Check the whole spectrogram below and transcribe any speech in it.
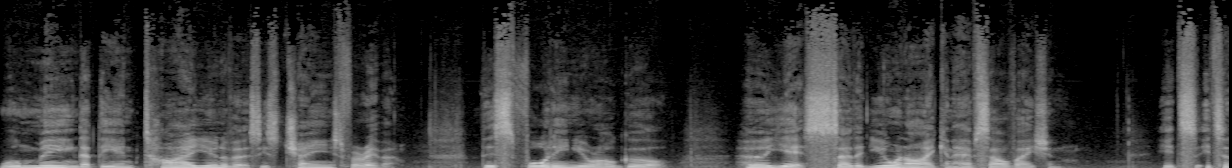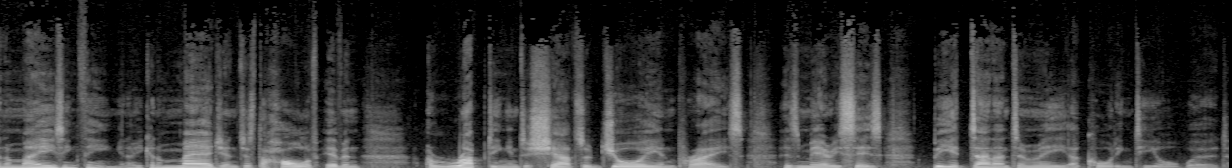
will mean that the entire universe is changed forever. This 14 year old girl, her yes, so that you and I can have salvation. It's, it's an amazing thing. You know, you can imagine just the whole of heaven erupting into shouts of joy and praise as Mary says, Be it done unto me according to your word.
